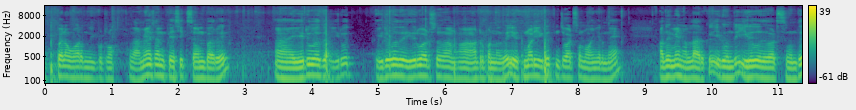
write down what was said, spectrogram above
இப்போலாம் ஓரம் தூக்கி போட்டுருவோம். இது அமேசான் பேசிக் சவுண்ட் பாரு. இருபது இருபத் இருபது இருபது வாட்ஸ் தான் நான் ஆர்டர் பண்ணது. இதுக்கு முன்னாடி இருபத்தஞ்சி வாட்ஸ் ஒன்று வாங்கியிருந்தேன். அதுவுமே நல்லா இருக்குது இது வந்து இருபது வாட்ஸ் வந்து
